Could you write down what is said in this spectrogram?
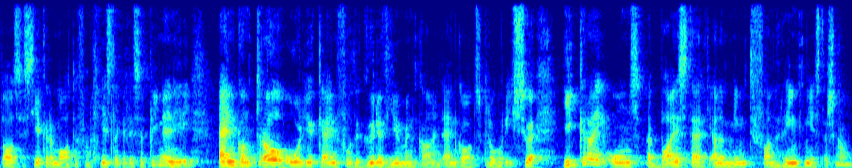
daar's 'n sekere mate van geestelike dissipline in hierdie and control all you can for the good of humankind and God's glory. So hier kry ons 'n baie sterk element van rentmeesterskap.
